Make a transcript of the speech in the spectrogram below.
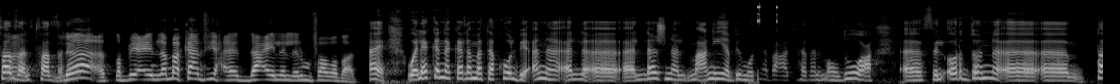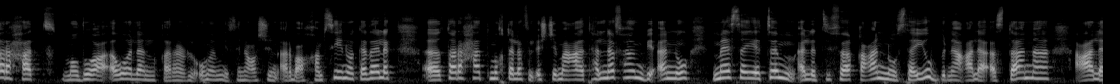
تفضل آه، تفضل. لا الطبيعي لما كان في داعي للمفاوضات. أي ولكنك لما تقول بأن آه، اللجنة المعنية بمتابعة هذا الموضوع آه، في الأردن طرحت موضوع أولا القرار الأممي 2254 وكذلك طرحت مختلف الاجتماعات. هل نفهم بأنه ما سيتم الاتفاق عنه سيبنى على أستانا على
